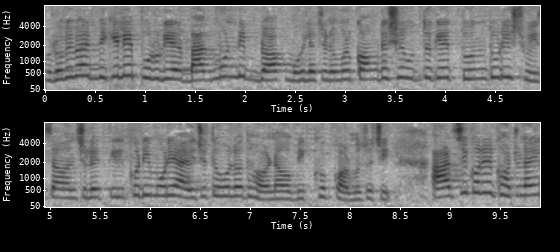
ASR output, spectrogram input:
রবিবার বিকেলে পুরুলিয়ার বাগমুন্ডি ব্লক মহিলা তৃণমূল কংগ্রেসের উদ্যোগে তুন্দুরি সুইসা অঞ্চলের তিলকড়ি মোড়ে আয়োজিত হল ধর্ণা ও বিক্ষোভ কর্মসূচি। আরজিকরের ঘটনায়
